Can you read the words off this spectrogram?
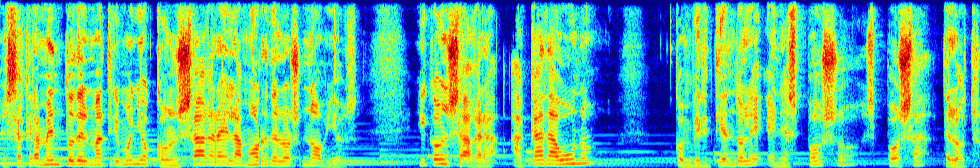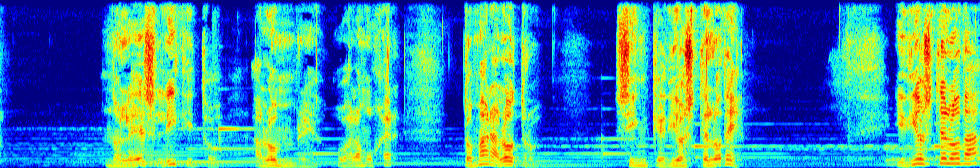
El sacramento del matrimonio consagra el amor de los novios y consagra a cada uno convirtiéndole en esposo, esposa del otro. No le es lícito al hombre o a la mujer tomar al otro sin que Dios te lo dé. Y Dios te lo da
